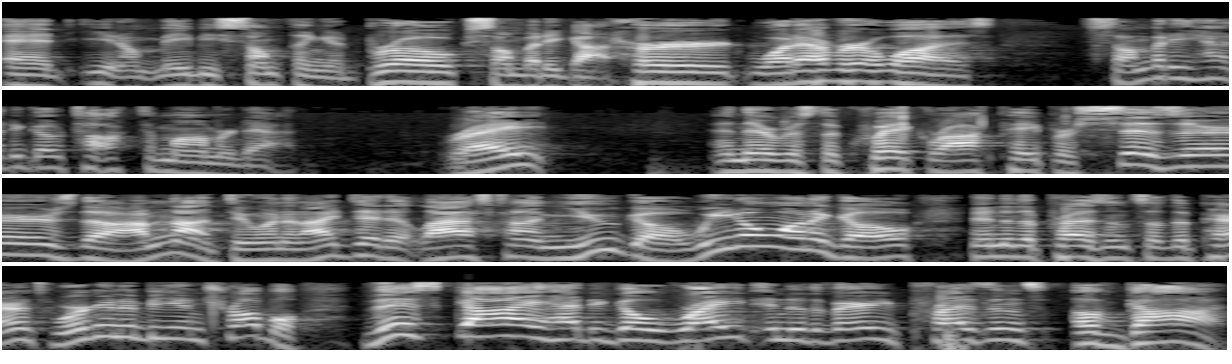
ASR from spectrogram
And, you know, maybe something had broke, somebody got hurt, whatever it was somebody had to go talk to mom or dad, right? And there was the quick rock, paper, scissors, the I'm not doing it, I did it last time, you go. We don't want to go into the presence of the parents. We're going to be in trouble. This guy had to go right into the very presence of God.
